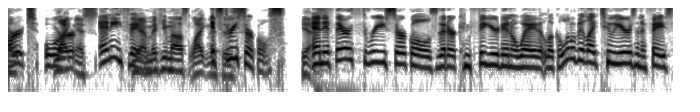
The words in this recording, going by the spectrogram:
art or likeness. anything. Yeah, Mickey Mouse likeness. it's three circles. Yes. And if there are three circles that are configured in a way that look a little bit like two ears and a face,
